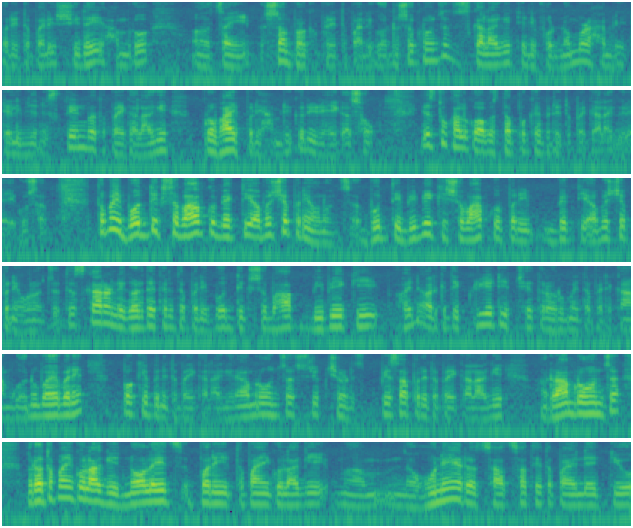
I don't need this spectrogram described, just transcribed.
पनि तपाईँले सिधै हाम्रो चाहिँ सम्पर्क पनि तपाईँले गर्न सक्नुहुन्छ। त्यसका लागि टेलिफोन नम्बर हामीले टेलिभिजन स्क्रिनमा तपाईँका लागि प्रोभाइड पनि हामीले गरिरहेका छौँ। यस्तो खालको अवस्था पक्कै पनि तपाईँका लागि रहेको छ। तपाईँ बौद्धिक स्वभावको व्यक्ति अवश्य पनि हुनुहुन्छ। बुद्धि विवेकी स्वभावको पनि व्यक्ति अवश्य पनि हुनुहुन्छ। त्यस कारणले गर्दाखेरि तपाईँले बौद्धिक स्वभाव विवेकी होइन अलिकति क्रिएटिभ क्षेत्रहरूमै तपाईँले काम गर्नुभयो भने पक्कै पनि तपाईँका लागि राम्रो हुन्छ। शिक्षण पेसा पनि तपाईँका लागि राम्रो हुन्छ। र तपाईँको लागि नलेज पनि तपाईँको लागि हुने र साथसाथै तपाईँले त्यो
